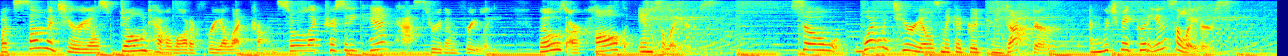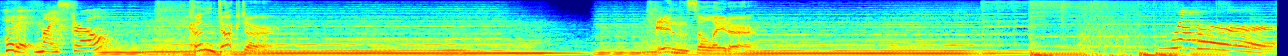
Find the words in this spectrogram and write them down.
But some materials don't have a lot of free electrons, so electricity can't pass through them freely. Those are called insulators. So, what materials make a good conductor and which make good insulators? Hit it, maestro! Conductor. Insulator. Rubber!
